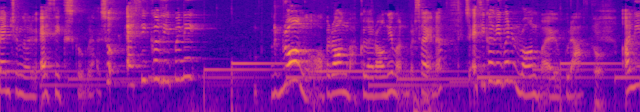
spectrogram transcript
मेन्सन गर्यो एथिक्सको कुरा। सो एथिकली पनि रङ हो अब रङ भएकोलाई रङै भन्नुपर्छ होइन सो एथिकली पनि रङ भयो यो कुरा अनि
